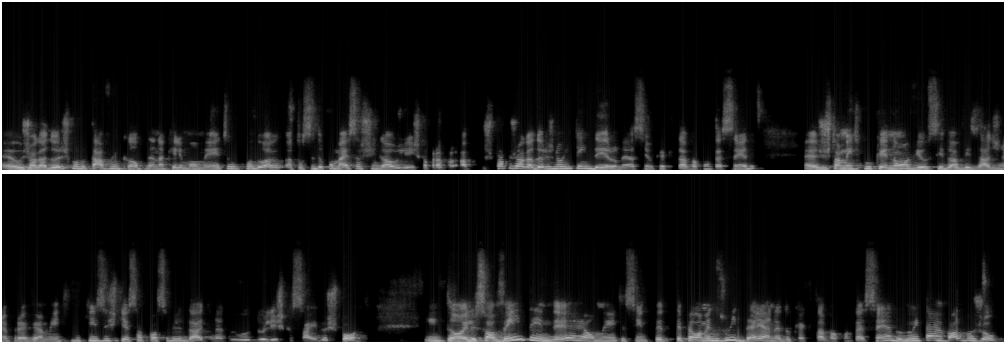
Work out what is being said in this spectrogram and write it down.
é, os jogadores, quando estavam em campo, né, naquele momento, quando a, a, torcida começa a xingar o Lisca, pra, a, os próprios jogadores não entenderam né, assim, o que é estava acontecendo, é, justamente porque não haviam sido avisados né, previamente de que existia essa possibilidade né, do, do Lisca sair do esporte. Então, ele só vem entender realmente, assim, ter pelo menos uma ideia né, do que é estava acontecendo no intervalo do jogo,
